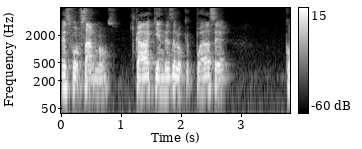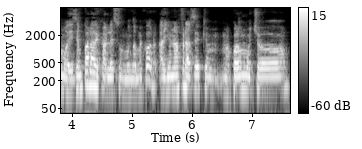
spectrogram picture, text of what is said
esforzarnos, cada quien desde lo que pueda hacer, como dicen, para dejarles un mundo mejor. Hay una frase que me acuerdo mucho,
